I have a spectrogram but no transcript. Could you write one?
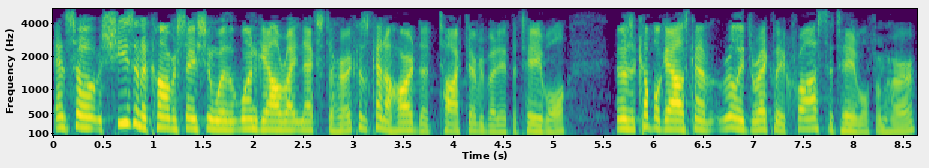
and so she's in a conversation with one gal right next to her, because it's kind of hard to talk to everybody at the table. And there's a couple gals kind of really directly across the table from her.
